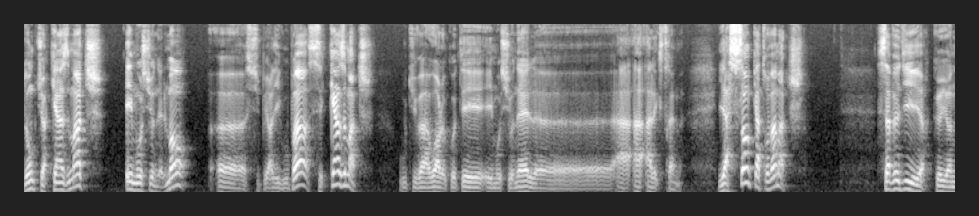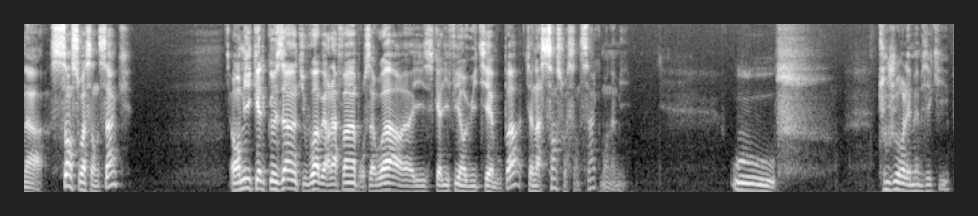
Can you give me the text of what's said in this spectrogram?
Donc tu as 15 matchs, émotionnellement, euh, Super League ou pas, c'est 15 matchs où tu vas avoir le côté émotionnel euh, à, l'extrême. Il y a 180 matchs. Ça veut dire qu'il y en a 165, hormis quelques-uns, tu vois, vers la fin, pour savoir euh, ils se qualifient en huitième ou pas, il y en a 165, mon ami. Ou toujours les mêmes équipes,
